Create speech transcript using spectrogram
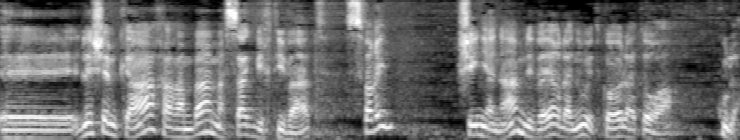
אה, לשם כך הרמב"ם עסק בכתיבת ספרים שעניינם לבאר לנו את כל התורה כולה.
